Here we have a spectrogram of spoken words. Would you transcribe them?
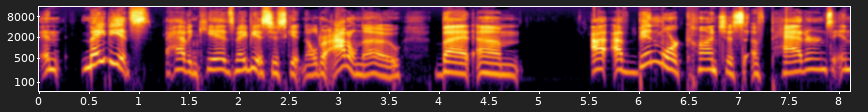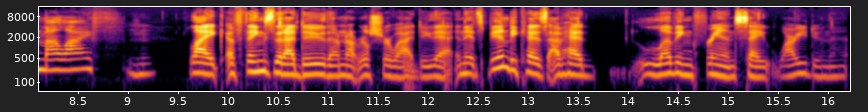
and maybe it's having kids, maybe it's just getting older. I don't know, but um, I, I've been more conscious of patterns in my life, Mhm. Like of things that I do that I'm not real sure why I do that. And it's been because I've had loving friends say, "Why are you doing that?"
